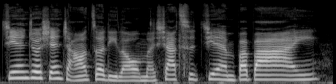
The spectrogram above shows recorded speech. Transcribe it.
今天就先讲到这里了，我们下次见，拜拜。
